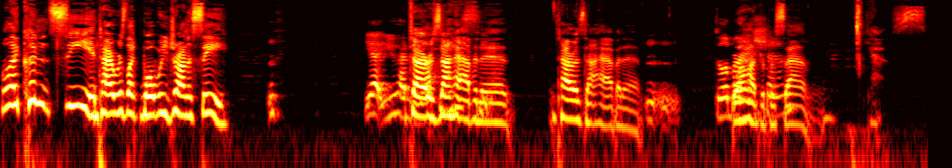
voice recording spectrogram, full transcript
Well, I couldn't see. And Tyra's like, What were you trying to see? Yeah, you had Tyra's not having see. it. Tyra's not having it. Mm-mm. Deliberation. hundred percent. Yes.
